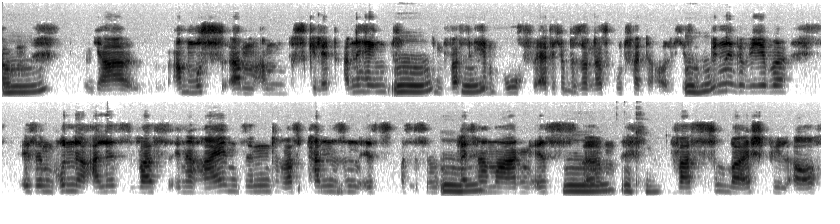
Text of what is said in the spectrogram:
ähm, mhm. ja am, Mus am, am Skelett anhängt mhm. und was mhm. eben hochwertig und besonders gut verdaulich ist. Mhm. Und Bindegewebe ist im Grunde alles, was Innereien sind, was Pansen ist, was mhm. Blättermagen ist, mhm. ähm, okay. was zum Beispiel auch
